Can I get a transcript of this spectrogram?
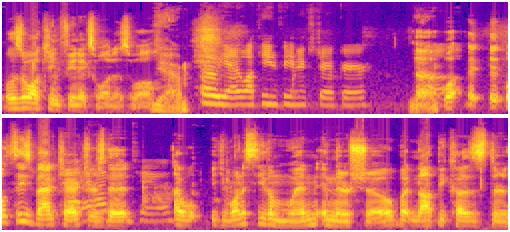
Well, there's a Joaquin Phoenix one as well. yeah, Oh yeah, Joaquin Phoenix Joker. Uh, well, it, it, well, it's these bad characters Yeah, I that. I w- you want to see them win in their show, but not because they're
